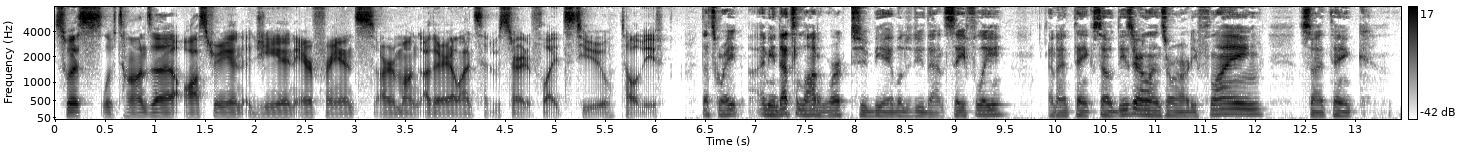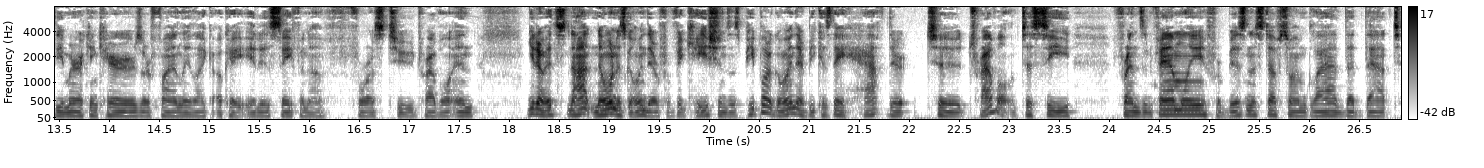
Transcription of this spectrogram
Swiss, Lufthansa, Austrian, Aegean, Air France are among other airlines that have started flights to Tel Aviv. That's great. I mean, that's a lot of work to be able to do that safely. And I think so. These airlines are already flying. So I think the American carriers are finally like, okay, it is safe enough for us to travel. And you know, it's not. No one is going there for vacations. As people are going there because they have to travel to see friends and family for business stuff. So I'm glad that that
